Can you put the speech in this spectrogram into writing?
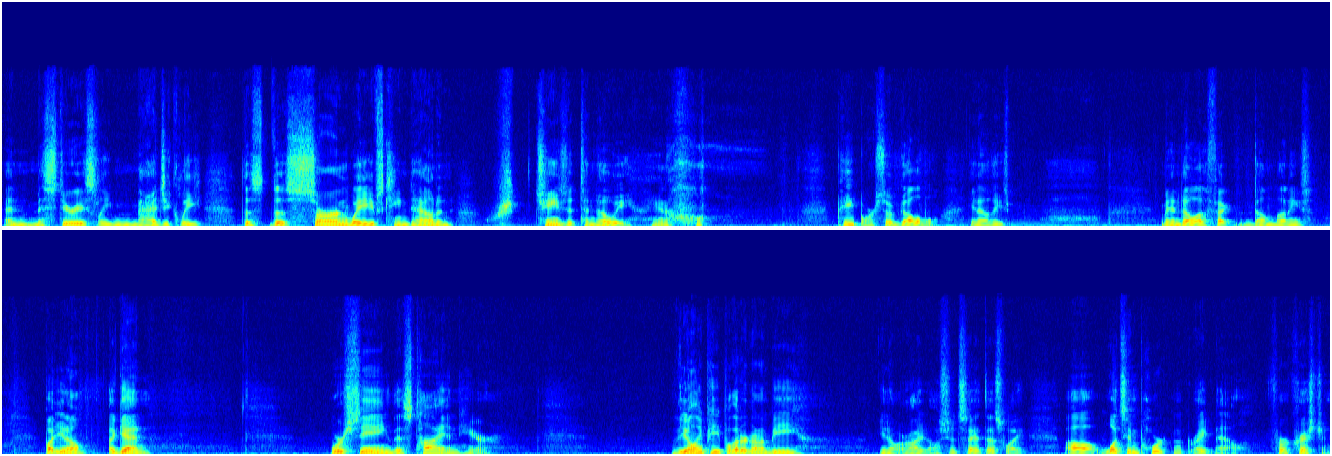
And mysteriously, magically, the, the CERN waves came down and whoosh, changed it to Noe, you know. people are so gullible. You know, these Mandela effect dumb bunnies. But, you know, again, we're seeing this tie in here. The only people that are going to be, you know, or I should say it this way uh, what's important right now for a Christian?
